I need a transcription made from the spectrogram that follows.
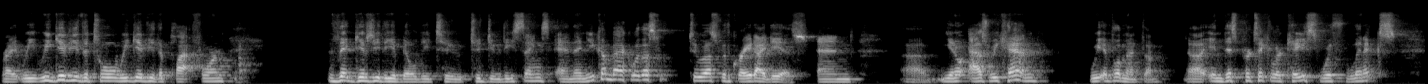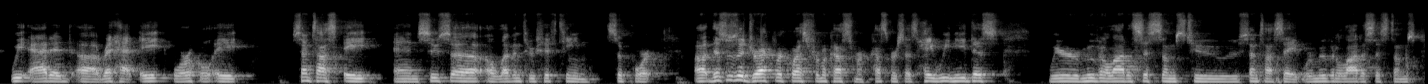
right? We, we give you the tool, we give you the platform that gives you the ability to, to do these things. And then you come back with us to us with great ideas. And uh, you know, as we can, we implement them. Uh, in this particular case with Linux, we added uh, Red Hat 8, Oracle 8, CentOS 8, and SUSE 11 through 15 support. Uh, this was a direct request from a customer. Customer says, hey, we need this. We're moving a lot of systems to CentOS 8. We're moving a lot of systems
